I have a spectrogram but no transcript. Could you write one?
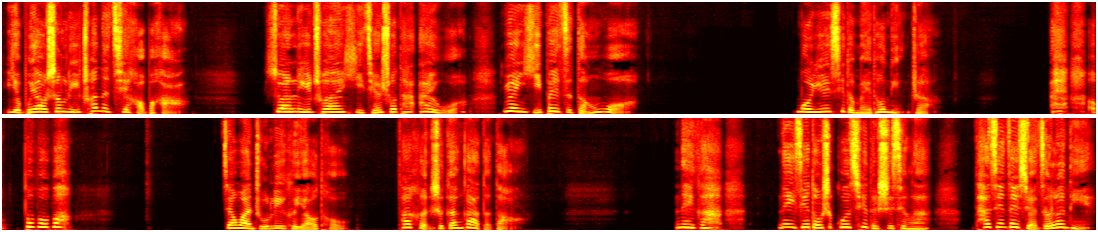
也不要生黎川的气，好不好？虽然黎川以前说他爱我，愿意一辈子等我。莫渊熙的眉头拧着。哎呀，不不不！江婉竹立刻摇头，她很是尴尬的道：“那个，那些都是过去的事情了。他现在选择了你。”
